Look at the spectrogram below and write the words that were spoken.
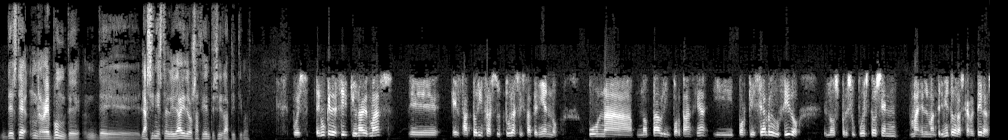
de este repunte de la siniestralidad y de los accidentes y de las víctimas? Pues tengo que decir que una vez más el factor infraestructura se está teniendo una notable importancia y porque se han reducido los presupuestos en, el mantenimiento de las carreteras.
